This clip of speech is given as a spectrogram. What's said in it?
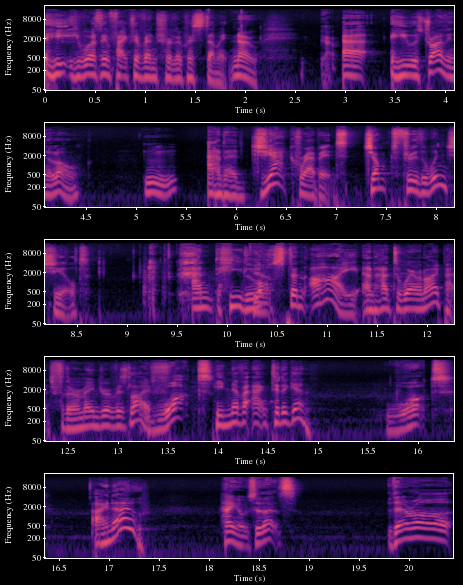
he he was in fact a ventriloquist stomach. No, Yeah. uh, he was driving along, Hmm. and a jackrabbit jumped through the windshield, and he lost an eye and had to wear an eye patch for the remainder of his life. What? He never acted again. What? I know. Hang on. So that's there are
